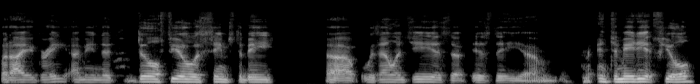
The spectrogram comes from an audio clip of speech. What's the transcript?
but i agree i mean the dual fuel seems to be uh, with LNG is the is the um, intermediate fuel.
